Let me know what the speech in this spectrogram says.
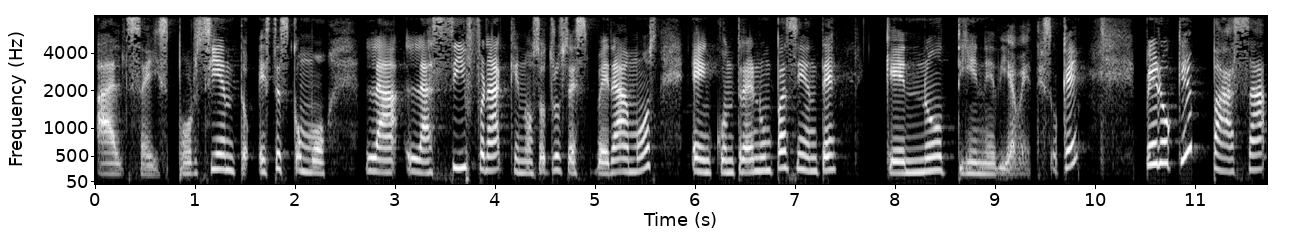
al 6%. Esta es como la, la, cifra que nosotros esperamos encontrar en un paciente que no tiene diabetes, ¿ok? Pero ¿qué pasa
